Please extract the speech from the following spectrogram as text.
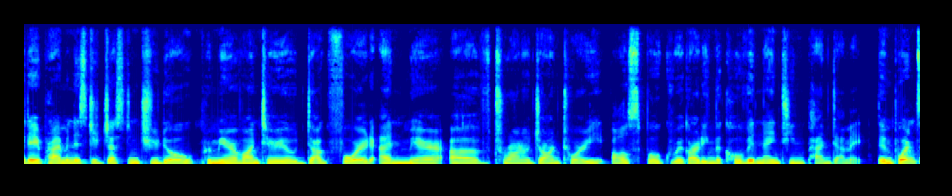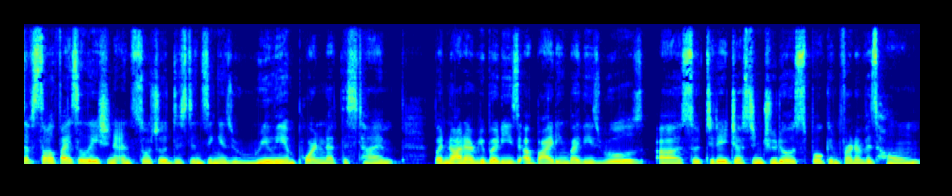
Today, Prime Minister Justin Trudeau, Premier of Ontario Doug Ford, and Mayor of Toronto John Tory all spoke regarding the COVID 19 pandemic. The importance of self isolation and social distancing is really important at this time, but not everybody's abiding by these rules. Uh, so today, Justin Trudeau spoke in front of his home,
